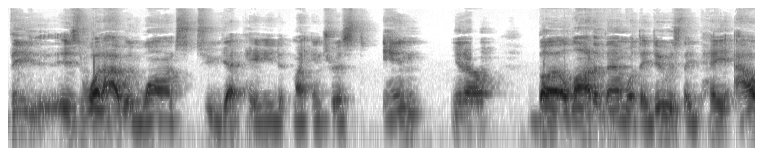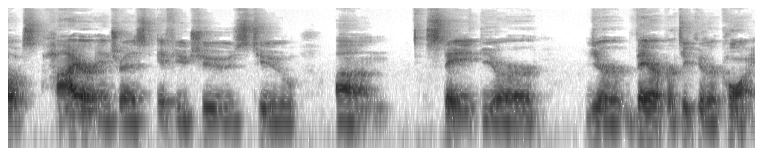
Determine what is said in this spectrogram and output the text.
the is what I would want to get paid my interest in, you know. But a lot of them, what they do is they pay out higher interest if you choose to um, stake your your their particular coin,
